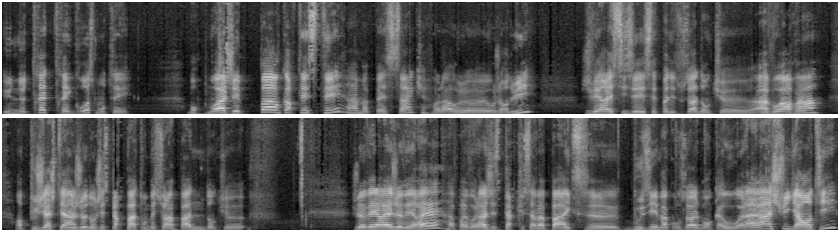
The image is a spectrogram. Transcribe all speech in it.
une très très grosse montée. Bon, moi j'ai pas encore testé hein, ma PS5, voilà, euh, aujourd'hui. Je verrai si c'est cette panne et tout ça, donc euh, à voir. En plus j'ai acheté un jeu, donc j'espère pas tomber sur la panne, donc euh, je verrai, je verrai. Après voilà, j'espère que ça va pas bousiller ma console, bon, cas où voilà, je suis garanti.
